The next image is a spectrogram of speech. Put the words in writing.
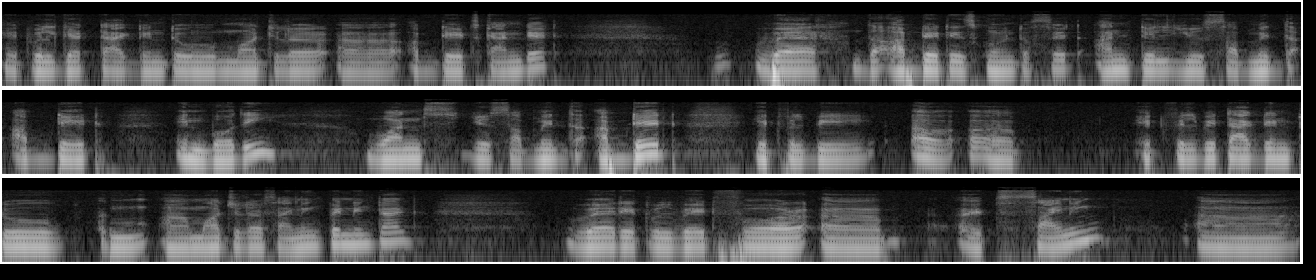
it will get tagged into modular uh, updates candidate where the update is going to sit until you submit the update in Bodhi. Once you submit the update, it will be uh, uh, it will be tagged into um, modular signing pending tag where it will wait for uh, its signing. Uh,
